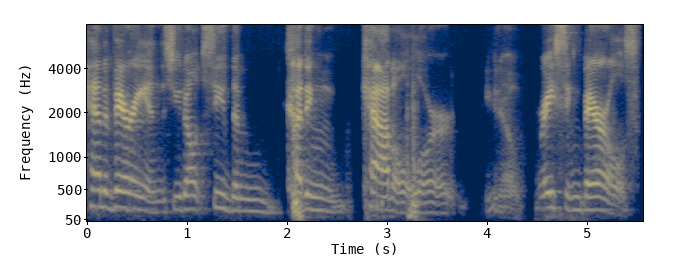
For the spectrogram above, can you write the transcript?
Hanoverians, you don't see them cutting cattle or you know, racing barrels.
